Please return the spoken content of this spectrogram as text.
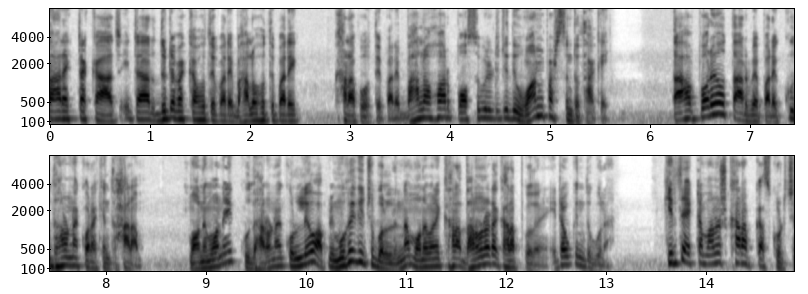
তার একটা কাজ, এটার দুটো ব্যাখ্যা হতে পারে, ভালো হতে পারে খারাপ হতে পারে। ভালো হওয়ার পসিবিলিটি যদি ওয়ান পার্সেন্টও থাকে, তারপরেও তার ব্যাপারে কুধারণা করা কিন্তু হারাম। মনে মনে কুধারণা করলেও আপনি মুখে কিছু বললেন না, মনে মনে খারাপ ধারণাটা খারাপ করলেন এটাও কিন্তু গুণা কিন্তু একটা মানুষ খারাপ কাজ করছে,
